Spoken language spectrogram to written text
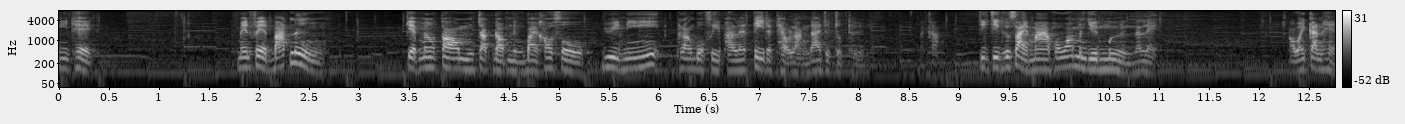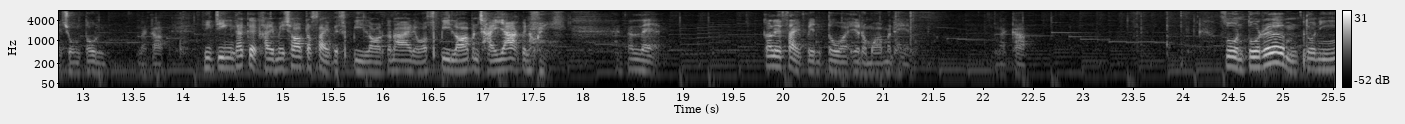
มีเทคเมนเฟสบัตหนึ่ง เก็บเมลตอมจากดรอปหนึ่งใบเข้าโซอยู่นนี้พลังบวกสี่พันและตีจากแถวหลังได้จนจบเทิร์นนะครับจริงๆคือใส่มาเพราะว่ามันยืนหมื่นนั่นแหละ เอาไว้กันแห่ชงต้นนะครับจริงๆ ถ้าเกิดใครไม่ชอบจะใส่เป็นสปีลอดก็ได้แต่ว่าสปีลอดมันใช้ยากไปหน่อย นั่นแหละ ก็เลยใส่เป็นตัวเอรมอสมาแทนนะครับ ส่วนตัวเริ่มตัวนี้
